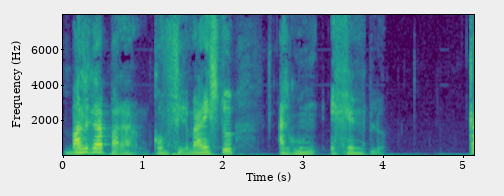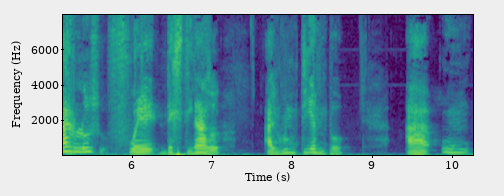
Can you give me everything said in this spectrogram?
Valga para confirmar esto algún ejemplo. Carlos fue destinado algún tiempo a un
